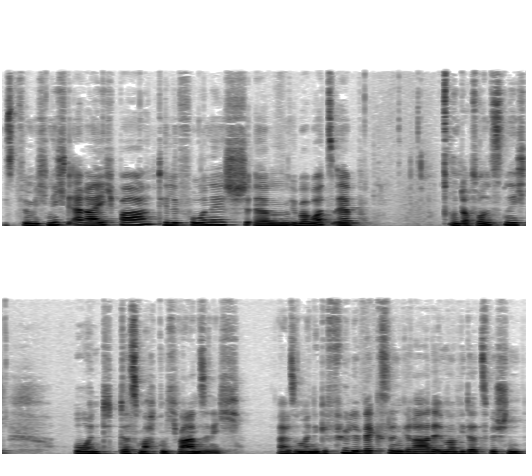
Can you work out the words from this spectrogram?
ist für mich nicht erreichbar, telefonisch, ähm, über WhatsApp und auch sonst nicht. Und das macht mich wahnsinnig. Also meine Gefühle wechseln gerade immer wieder zwischen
